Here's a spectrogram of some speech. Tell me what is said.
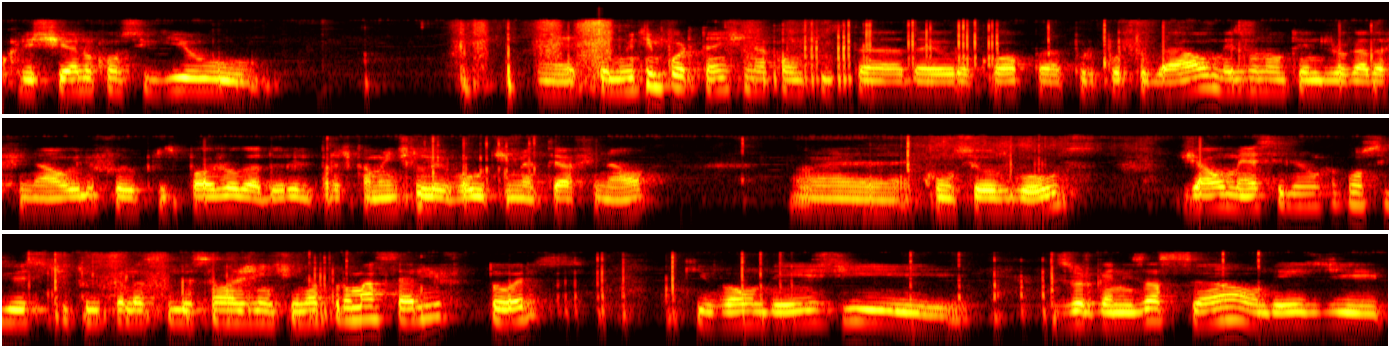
Cristiano conseguiu é, ser muito importante na conquista da Eurocopa por Portugal, mesmo não tendo jogado a final, ele foi o principal jogador, ele praticamente levou o time até a final é, com seus gols. Já o Messi ele nunca conseguiu esse título pela seleção argentina por uma série de fatores que vão desde desorganização, desde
